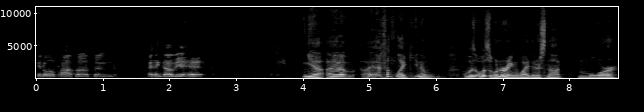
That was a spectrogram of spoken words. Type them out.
get a little pop up, and I think that would be a hit. Yeah, I um, I, I felt like you know I was I was wondering why there's not more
